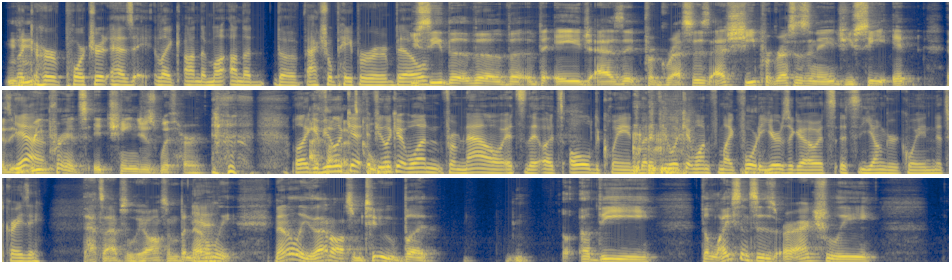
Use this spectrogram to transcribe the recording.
Like Mm-hmm. her portrait has like on the on the the actual paper bill. You see the, the the the age as it progresses. As she progresses in age, you see it as it Yeah. reprints. It changes with her. like I if you look at if you look at one from now, it's the it's old queen. But if you look at one from like forty years ago, it's it's younger queen. It's crazy. That's absolutely awesome. But not Yeah. only not only is that awesome too, but uh, the the licenses are actually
